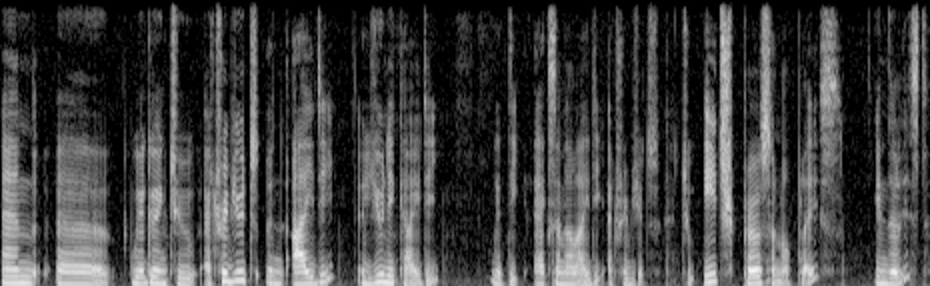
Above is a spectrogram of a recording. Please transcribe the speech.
And uh, we're going to attribute an ID, a unique ID, with the XML ID attribute to each person or place in the list.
